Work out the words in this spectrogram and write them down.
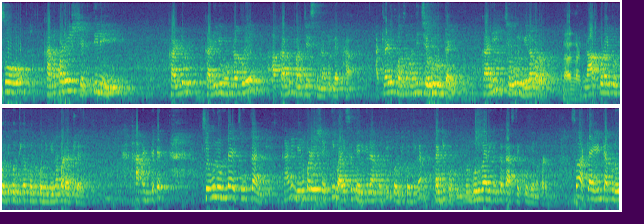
సో కనపడే శక్తిని కళ్ళు కలిగి ఉన్నప్పుడే ఆ కళ్ళు పనిచేస్తున్నట్టు లెక్క. అట్లాగే కొంతమంది చెవులు ఉంటాయి కానీ చెవులు వినపడవు. నాకు కూడా ఇప్పుడు కొద్ది కొద్దిగా కొన్ని కొన్ని వినపడట్లేదు. అంటే చెవులు ఉంటాయి చూడటానికి కానీ వినపడే శక్తి వయసు పెరిగిన కొద్దీ కొద్ది కొద్దిగా తగ్గిపోతుంది. ఇప్పుడు గురుగారికి ఇంకా కాస్త ఎక్కువ వినపడదు. సో అట్లా ఏంటి అప్పుడు?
